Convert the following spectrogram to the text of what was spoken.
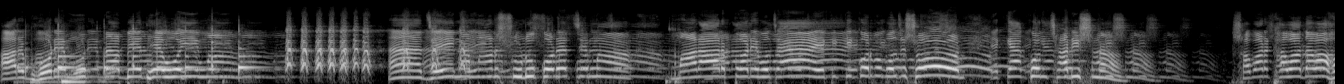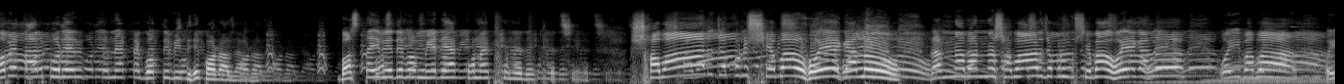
আর ভরে মুখটা বেঁধে ওই মা। হ্যাঁ যেই না মার শুরু করেছে মা মারার পরে বলছে "এই, একে কি করব? বলছে শোন একে এখন ছাড়িস না। সবার খাওয়া দাওয়া হবে তারপরে কোনো একটা গতিবিধি করা যাবে। বস্তায় বেঁধে বা মেরে এক কোনায় ফেলে রেখেছে। সবার যখন সেবা হয়ে গেল রান্না বান্না সবার যখন সেবা হয়ে গেল, ওই বাবা, ওই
